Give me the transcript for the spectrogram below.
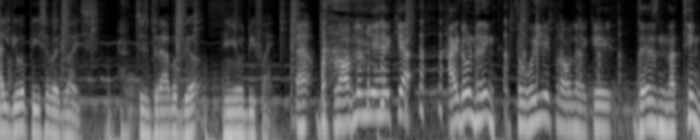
I'll give a piece of advice. Just grab a beer and you will be fine. But problem ये है कि आई डोंट ड्रिंक तो वही एक प्रॉब्लम है कि देयर इज़ नथिंग.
